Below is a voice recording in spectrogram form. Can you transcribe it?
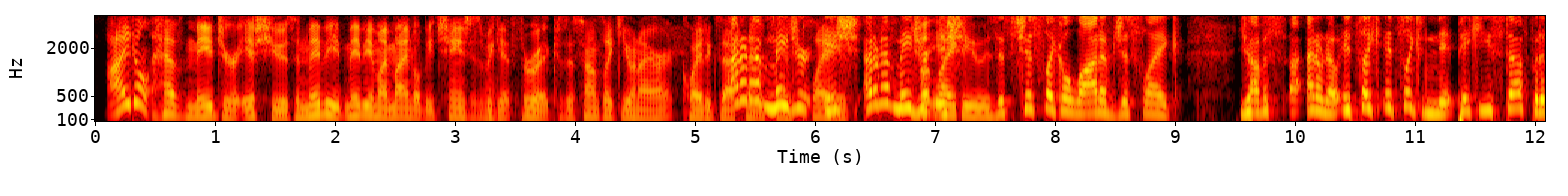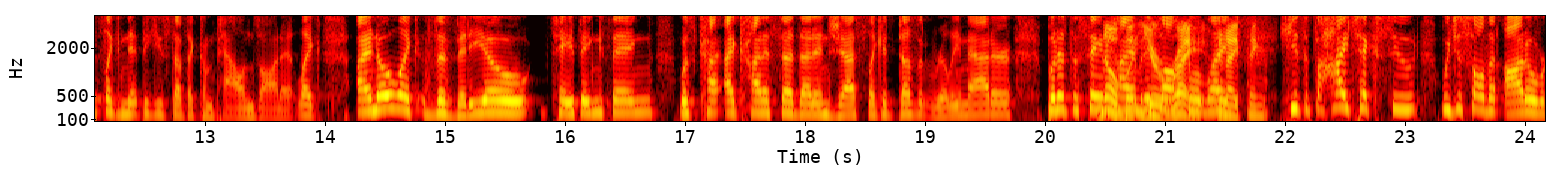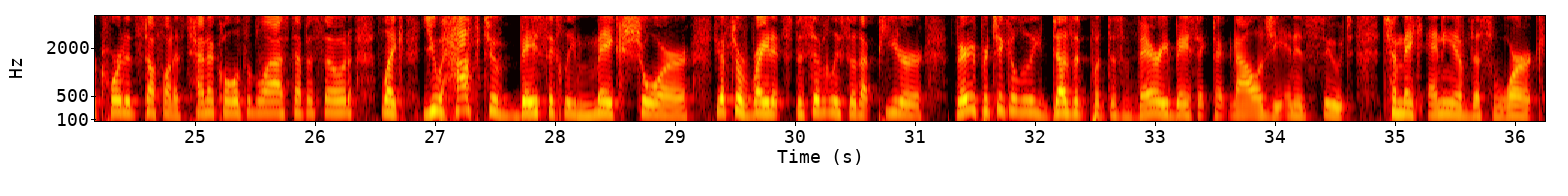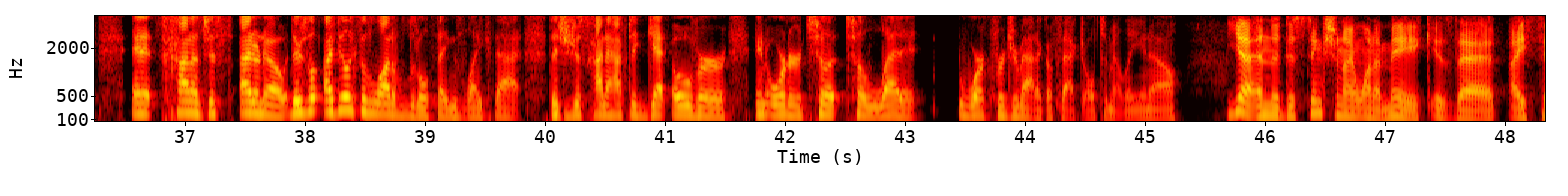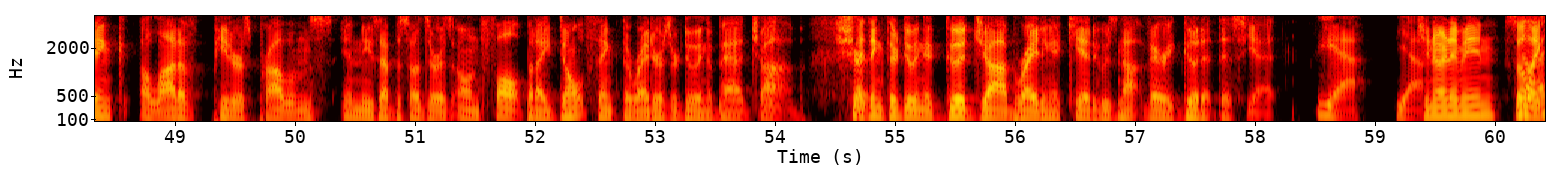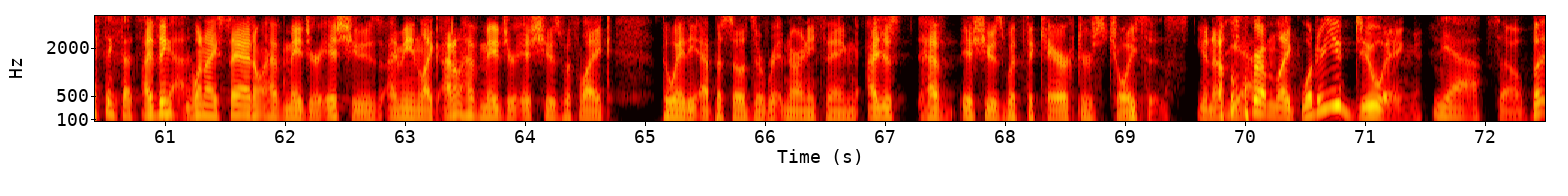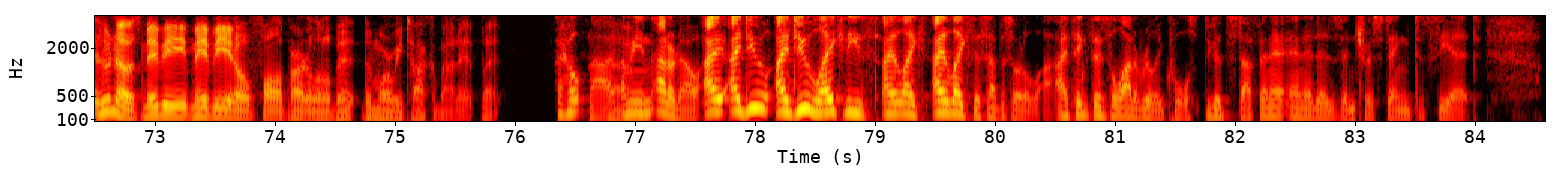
I don't have major issues, and maybe maybe my mind will be changed as we get through it because it sounds like you and I aren't quite exactly. I don't have the same major issues. I don't have major But, like- issues. It's just like a lot of just like you have a i don't know. It's like it's like nitpicky stuff, but it's like nitpicky stuff that compounds on it. Like I know like the video taping thing was ki- I kind of said that in jest like it doesn't really matter, but at the same No, time it is also right, and like I think- he's it's a high-tech suit. We just saw that Otto recorded stuff on his tentacles in the last episode. Like you have to basically make sure you have to write it specifically so that Peter very particularly doesn't put this very basic technology in his suit to make any of this work. And it's kind of just I don't know. There's I feel like there's a lot of little things like that that you just kind of have to get over in order to to let it work for dramatic effect ultimately, you know. Yeah, and the distinction I want to make is that I think a lot of Peter's problems in these episodes are his own fault, but I don't think the writers are doing a bad job. Sure. I think they're doing a good job writing a kid who's not very good at this yet. yeah. Yeah. Do you know what I mean? So No, like I think that's- I think yeah. when I say I don't have major issues, I mean like I don't have major issues with like the way the episodes are written or anything. I just have issues with the characters' choices, you know? Yeah. Where I'm like, what are you doing? yeah. So, but who knows? Maybe maybe it'll fall apart a little bit the more we talk about it, but I hope not. I Um, mean, I don't know. I, I do I do like these. I like I like this episode a lot. I think there's a lot of really cool, good stuff in it, and it is interesting to see it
